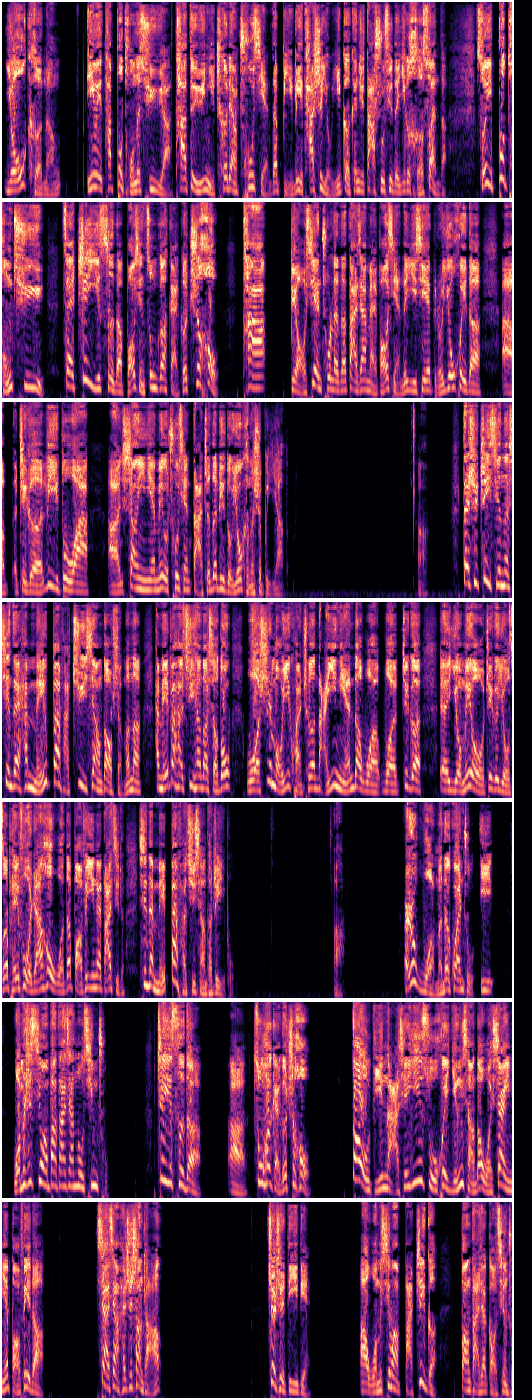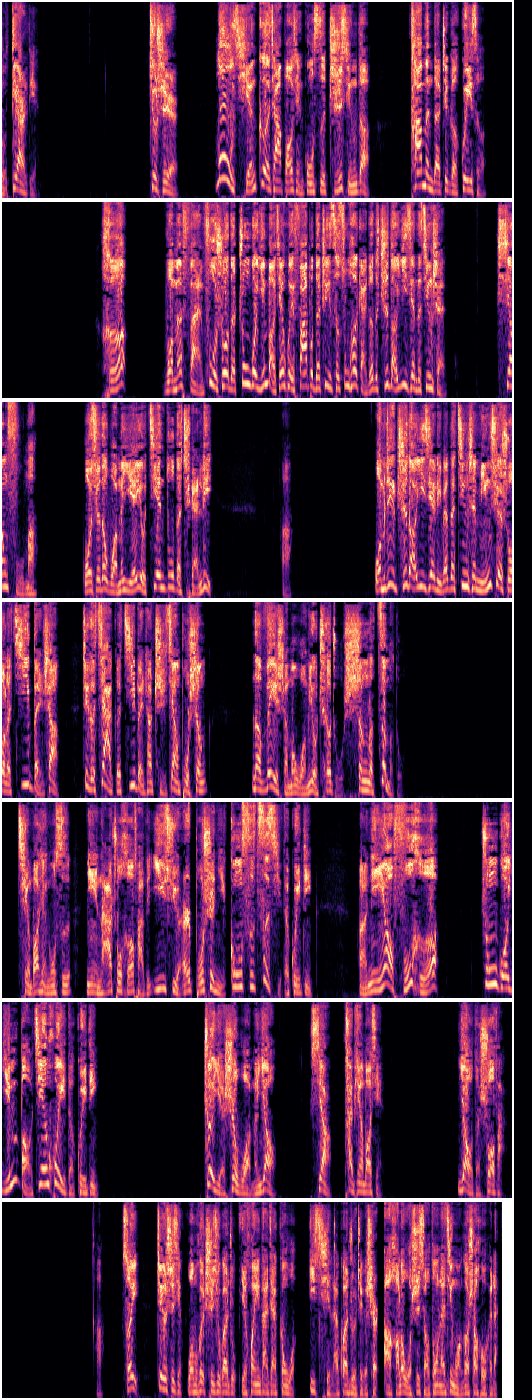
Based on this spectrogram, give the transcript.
有可能。因为它不同的区域啊，它对于你车辆出险的比例，它是有一个根据大数据的一个核算的，所以不同区域在这一次的保险综合改革之后，它表现出来的大家买保险的一些，比如优惠的啊这个力度啊啊，上一年没有出现打折的力度，有可能是不一样的。但是这些呢，现在还没有办法具象到什么呢？还没办法具象到小东，我是某一款车哪一年的，我我这个呃有没有这个有责赔付，然后我的保费应该打几折？现在没办法去想到这一步，啊，而我们的关注一，我们是希望帮大家弄清楚，这一次的啊综合改革之后，到底哪些因素会影响到我下一年保费的下降还是上涨？这是第一点。啊，我们希望把这个帮大家搞清楚。第二点，就是目前各家保险公司执行的他们的这个规则，和我们反复说的中国银保监会发布的这次综合改革的指导意见的精神相符吗？我觉得我们也有监督的权利。啊，我们这个指导意见里边的精神明确说了，基本上这个价格基本上只降不升。那为什么我们有车主升了这么多？请保险公司，你拿出合法的依据，而不是你公司自己的规定，啊，你要符合中国银保监会的规定。这也是我们要向太平洋保险要的说法，啊，所以这个事情我们会持续关注，也欢迎大家跟我一起来关注这个事儿啊。好了，我是小东，来进广告，稍后回来。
